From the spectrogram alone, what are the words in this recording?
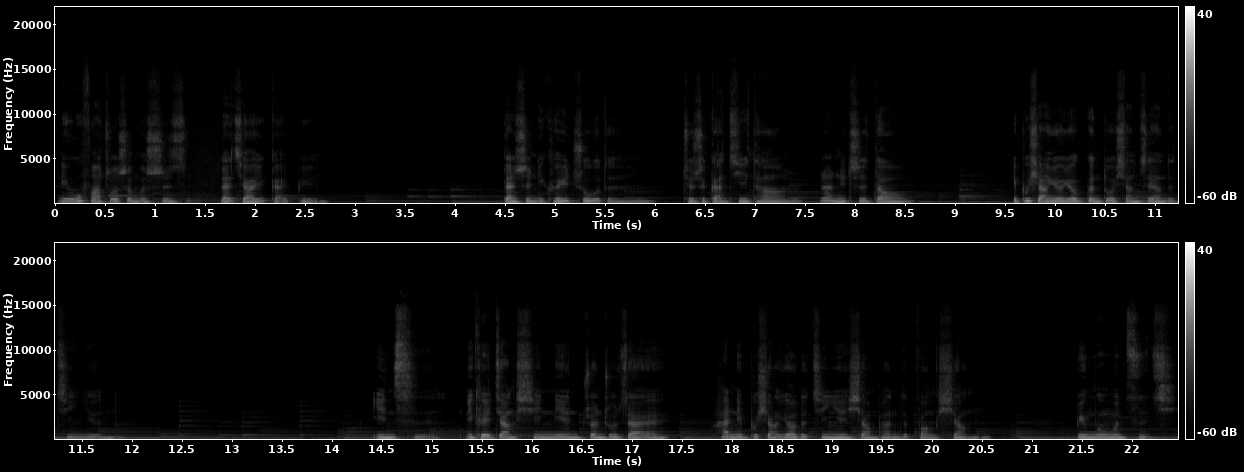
你无法做什么事情来加以改变。但是，你可以做的就是感激它，让你知道。你不想拥有更多像这样的经验，因此你可以将心念专注在和你不想要的经验相反的方向，并问问自己：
